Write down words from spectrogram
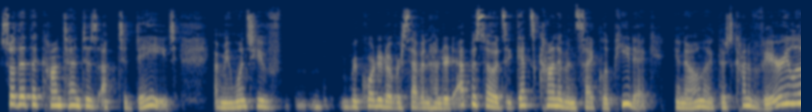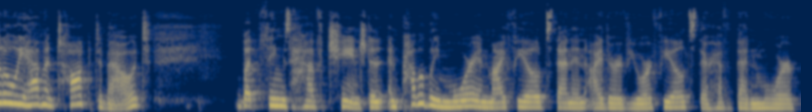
so that the content is up to date. I mean, once you've recorded over 700 episodes, it gets kind of encyclopedic, you know, like there's kind of very little we haven't talked about but things have changed and, and, probably more in my fields than in either of your fields. There have been more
